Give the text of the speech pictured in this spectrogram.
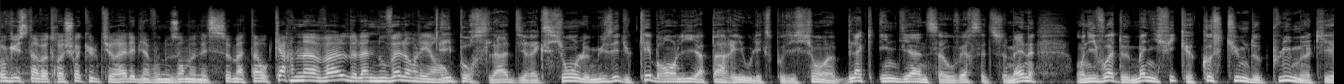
Augustin, votre choix culturel, eh bien, vous nous emmenez ce matin au carnaval de la Nouvelle-Orléans. Et pour cela, direction le musée du Quai Branly à Paris, où l'exposition Black Indians a ouvert cette semaine. On y voit de magnifiques costumes de plumes qui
